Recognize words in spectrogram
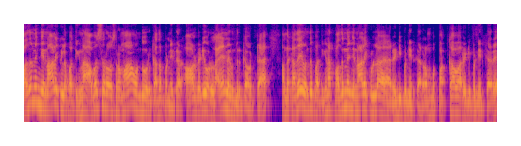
பதினஞ்சு நாளைக்குள்ளே பார்த்தீங்கன்னா அவசர அவசரமாக வந்து ஒரு கதை பண்ணியிருக்காரு ஆல்ரெடி ஒரு லைன் இருந்திருக்கு அவர்கிட்ட அந்த கதையை வந்து பார்த்தீங்கன்னா பதினஞ்சு நாளைக்குள்ளே ரெடி பண்ணியிருக்காரு ரொம்ப பக்காவாக ரெடி பண்ணியிருக்காரு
